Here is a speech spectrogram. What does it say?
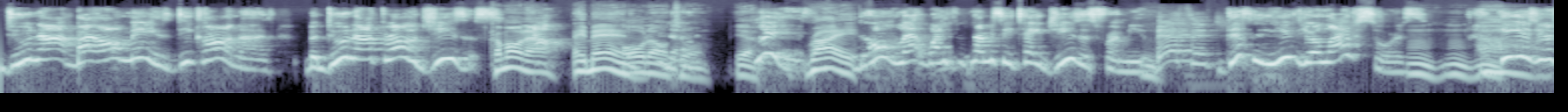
do not, by all means, decolonize, but do not throw Jesus. Come on now. out. Amen. Hold on You to him. Yeah. Please. Right. Don't let white supremacy take Jesus from you. Message. This is he's your life source. Mm, mm. He is your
